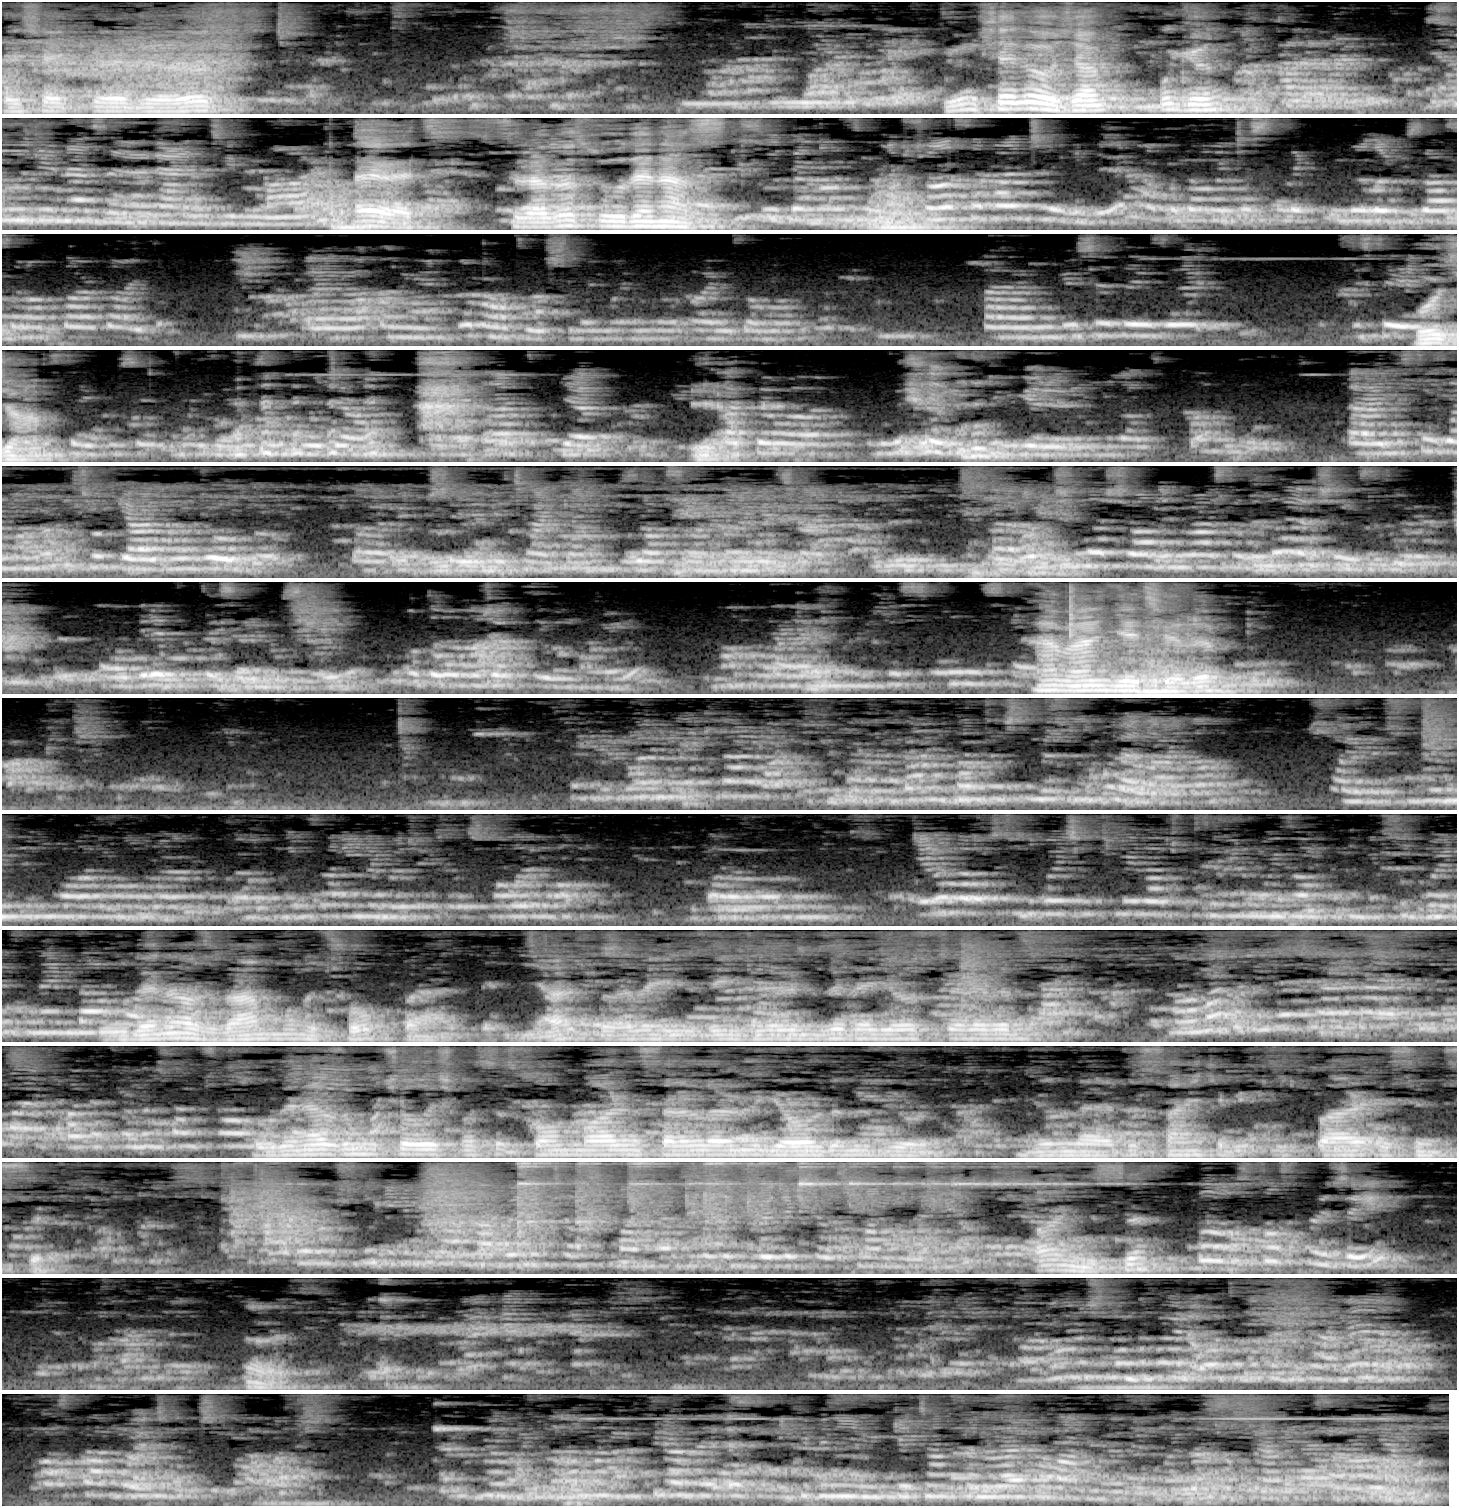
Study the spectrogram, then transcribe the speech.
Teşekkür ediyoruz. Günseli Hocam bugün Suudi Naz öğrencim var. evet sırada Sude Naz. Sudan Azim'le. Şu an Sapanca'ya gidiyorum ama daha öncesinde Muğla Güzel Sanatlar'daydım. Ee, hani 16 yaşındayım aynı, aynı zamanda. Ee, Gülşah teyze lise... Hocam. Lise, Gülşah teyze, hocam. Evet, artık ya Ya. akraba gibi görüyorum birazcık Ee, zamanında da çok yardımcı oldu. Ee, üç şeye geçerken, güzel sanatlara geçerken. Ee, onun dışında şu an üniversitede de şey istiyorum. Ee, grafik tasarım istiyorum. O da olacak diye umuyorum. Ee, kesin isterim. Hemen geçelim. Ee, Ben, çalıştığım sulu boyalardan. Şöyle şu benim halim olarak e, bir tane yine böcek çalışmalarım var. Ee, Genel olarak sulu boya çalışmayı daha çok seviyorum. O yüzden hani sulu boya resimlerim daha fazla. Naz ben bunu çok beğendim. Ya şöyle izleyicilerimize de gösterelim. Normalde bir renkler derslerim var. Fakat sanırsam şu an... Sude Naz'ın bu çalışması sonbaharın sarılarını gördüğümüz gün- günlerde sanki bir ilkbahar esintisi. Benim şurada yeni bir tane daha böcek çalışmam var. Burada bir böcek çalışmam bulunuyor. Hangisi? Bu Ağustos böceği. Evet. Onun dışında da böyle ortada da bir tane pastel boya çalışma var. Ama biraz eski 2020 geçen seneler falan resim. O yüzden çok beğendiğimi söyleyemem.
